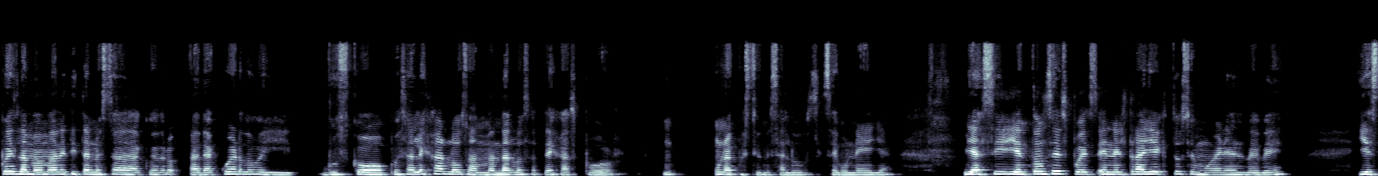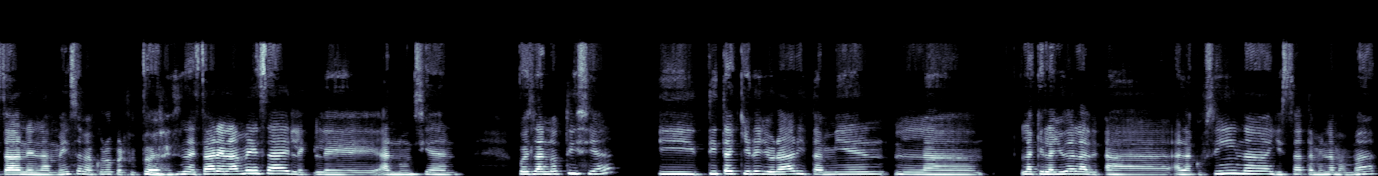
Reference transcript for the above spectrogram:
pues la mamá de Tita no estaba de acuerdo, de acuerdo y buscó pues alejarlos, a mandarlos a Texas por un- una cuestión de salud, según ella. Y así, y entonces pues en el trayecto se muere el bebé y estaban en la mesa, me acuerdo perfecto de la escena, estaban en la mesa y le, le anuncian pues la noticia y Tita quiere llorar y también la, la que le ayuda a la, a, la cocina y está también la mamá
